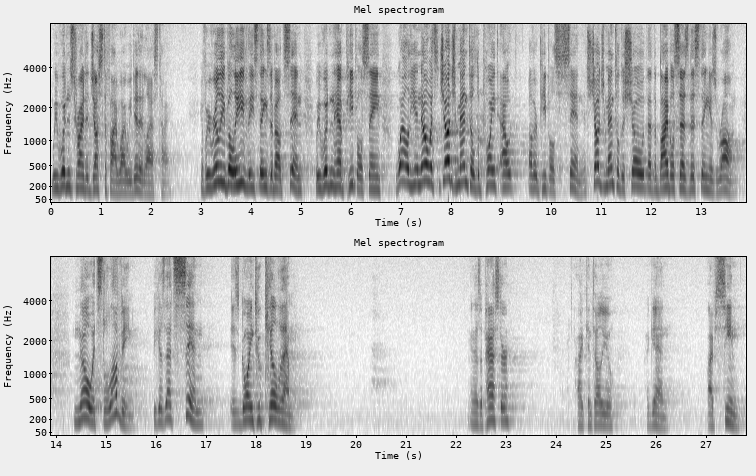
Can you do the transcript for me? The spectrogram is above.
we wouldn't try to justify why we did it last time. If we really believe these things about sin, we wouldn't have people saying, well, you know, it's judgmental to point out other people's sin. It's judgmental to show that the Bible says this thing is wrong. No, it's loving because that sin is going to kill them. And as a pastor, I can tell you again, I've seen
